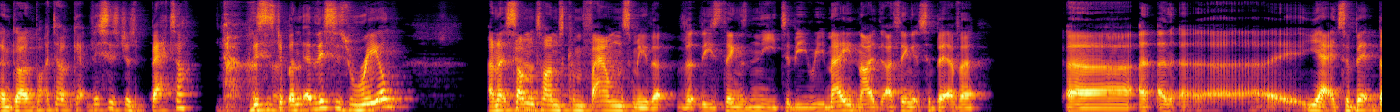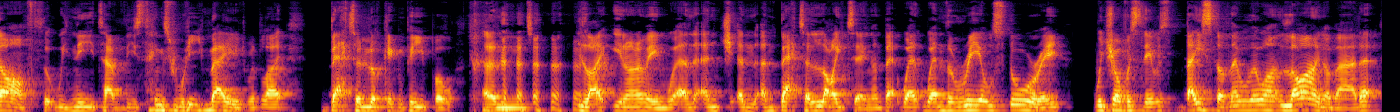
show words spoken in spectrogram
and going, but I don't get this is just better. This is just, this is real. And it sometimes confounds me that that these things need to be remade. And I, I think it's a bit of a, uh, a, a, a, yeah, it's a bit daft that we need to have these things remade with like better looking people and like you know what I mean? And and and, and better lighting and be, when when the real story which obviously it was based on they, they weren't lying about it.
